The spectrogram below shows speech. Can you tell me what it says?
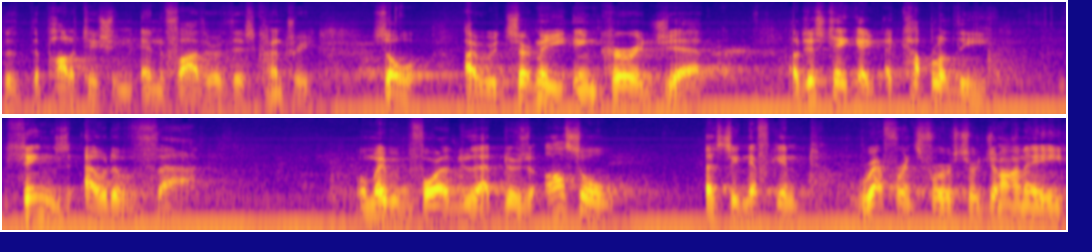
the, the politician and the father of this country. So I would certainly encourage, uh, I'll just take a, a, couple of the things out of, uh, well, maybe before I do that, there's also a significant reference for Sir John A.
